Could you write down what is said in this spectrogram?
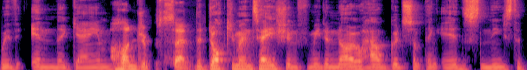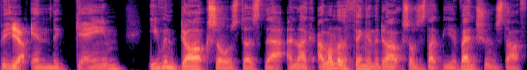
within the game. hundred percent. the documentation for me to know how good something is needs to be Yeah. in the game. Even Dark Souls does that, and like a lot of the thing in the Dark Souls is like the adventure and stuff,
